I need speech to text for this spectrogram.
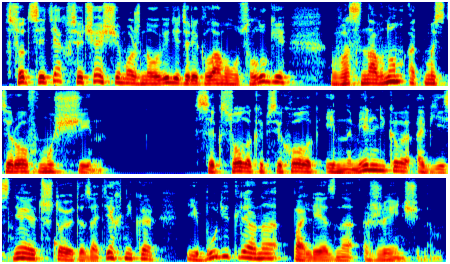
В соцсетях все чаще можно увидеть рекламу услуги, в основном от мастеров мужчин. Сексолог и психолог Инна Мельникова объясняют, что это за техника и будет ли она полезна женщинам.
